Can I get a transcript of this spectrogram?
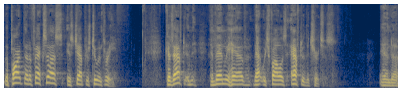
the part that affects us is chapters 2 and 3. Because after, and then we have that which follows after the churches. And uh,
